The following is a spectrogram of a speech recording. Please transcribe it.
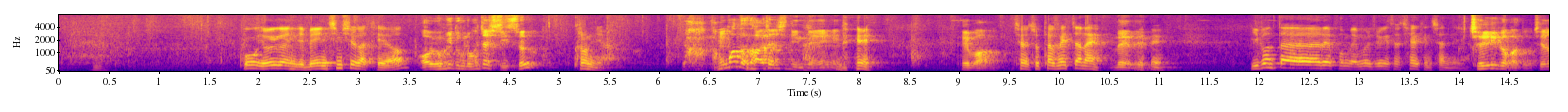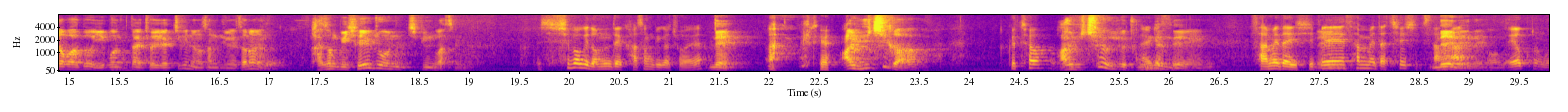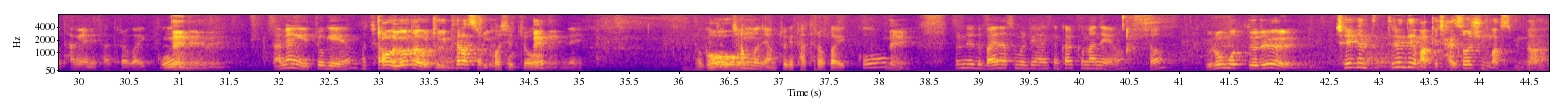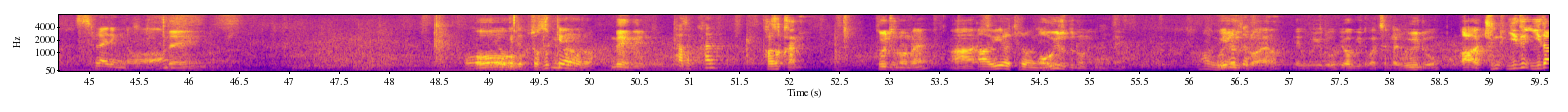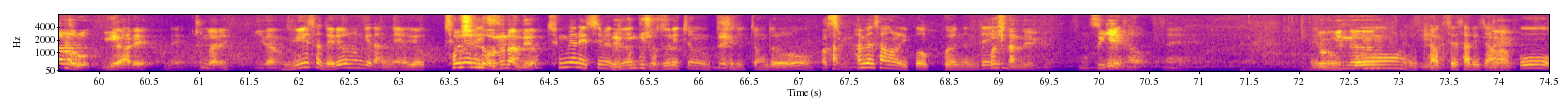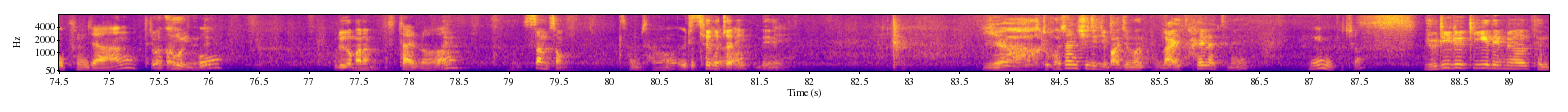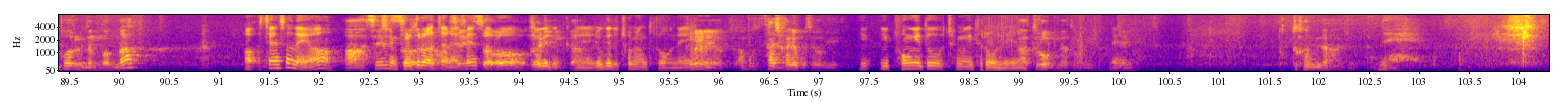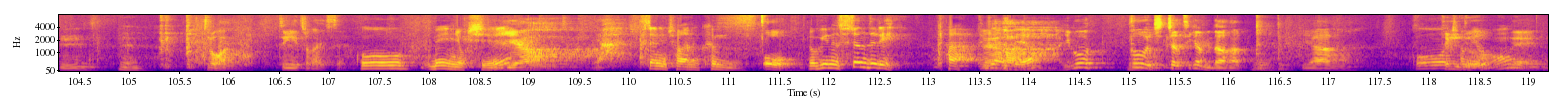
그 여기가 이제 메인 침실 같아요. 아 여기도 그럼 화장실 있어요? 그럼요. 야 방마다 다 화장실이 있네. 네. 대박. 제가 좋다고 했잖아요. 네네. 이번 달에 본 매물 중에서 제일 괜찮네요. 저희가 봐도 제가 봐도 이번 달 저희가 찍은 영상 중에서는 가성비 제일 좋은 집인 것 같습니다. 10억이 넘는데 가성비가 좋아요? 네. 아 그래요? 아 위치가 그쵸? 아 위치가 여기가 좋은 데인데. 4m 20에 네. 3m 74. 네네네. 어, 에어컨은 뭐 당연히 다 들어가 있고. 네네네. 남양이 이쪽이에요, 그렇죠? 어 여기가 이쪽에 테라스 쪽에. 거실 쪽. 네네. 네. 여기도 오. 창문 양쪽에 다 들어가 있고. 네. 그런데도 마이너스 몰딩 하니까 깔끔하네요, 그렇죠? 이런 것들을 최근 트렌드에 맞게 잘 써주신 것 같습니다. 슬라이딩 도어. 네. 오, 오, 여기도 또 좋습니다. 흑경으로 네네. 다섯 칸? 다섯 칸. 불 들어오나요? 아, 아 위로 들어오네요. 어, 위로 들어오네요. 네. 아, 위로 위로 들어. 들어와요. 네, 위로. 여기도 마찬가지. 위로. 아, 중 2단, 2단으로 위에 아래 네. 중간에 2단. 위에서 내려오는 게 낫네요. 여기 훨씬 더 있- 은은한데요? 측면에 있으면 네, 눈, 눈부셨어요. 눈이 좀 네. 부실 정도로 맞습니다. 화, 면상으로 이뻐 보였는데 훨씬 낫네요, 여기. 음, 쓰기에. 위에서, 네. 여기는- 내려오고 이렇게 음. 액세서리장하고 오픈장 들어가 그거 있고 있는데? 우리가 말한 스타일러 네. 삼성. 삼성 이렇게 세 구짜리? 네. 이야, 그리고 화장실이 마지막 라이트 하이라이트네. 이게 뭐죠? 유리를 끼게 되면 댐퍼를 넣은 건가? 어 센서네요. 아, 센서. 지금 불 들어왔잖아요. 센서로 가리니까. 여기도 네, 여기도 조명 들어오네. 그러네요. 한번 다시 가려보세요, 여기. 이, 이 봉에도 조명이 들어오네요. 아, 들어옵니다, 들어옵니다. 네. 네. 독특합니다, 아주. 네. 음, 음. 들어와요. 등이 들어가 있어요. 그 메인 욕실. 이야. 야, 부장님 좋아하는 금. 오. 여기는 수전들이 다 특이한데요. 이야, 이것도 진짜 특이합니다. 이야. 그 등도. 조명. 네.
